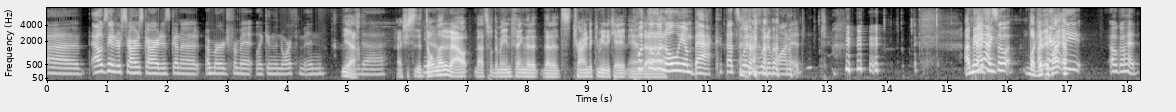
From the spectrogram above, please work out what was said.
uh, Alexander Skarsgård is gonna emerge from it, like in the Northman. Yeah. And, uh, Actually, don't know. let it out. That's what the main thing that it, that it's trying to communicate. And put the uh, linoleum back. That's what he would have wanted. I mean, But I yeah, think. so look, if, if I, if, oh, go ahead.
